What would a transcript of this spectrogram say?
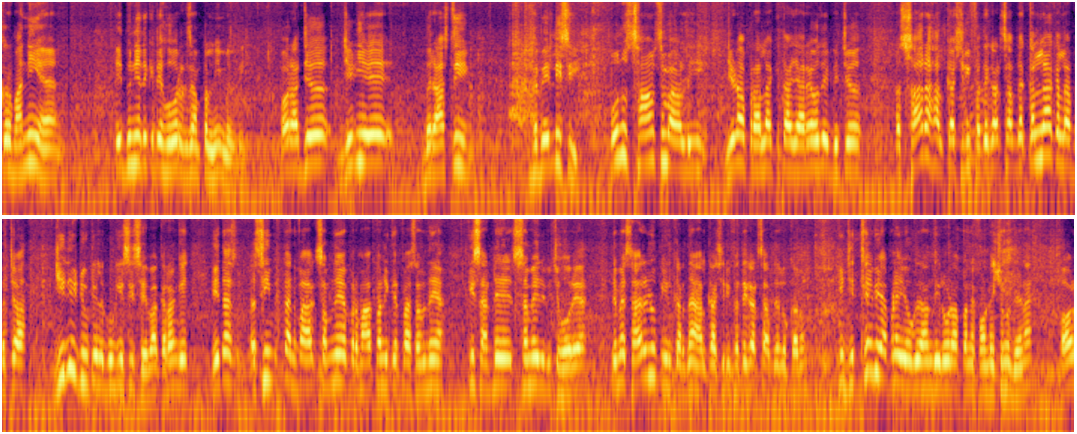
ਕੁਰਬਾਨੀ ਹੈ, ਇਹ ਦੁਨੀਆ ਦੇ ਕਿਤੇ ਹੋਰ ਐਗਜ਼ਾਮਪਲ ਨਹੀਂ ਮਿਲਦੀ। ਔਰ ਅੱਜ ਜਿਹੜੀ ਇਹ ਵਿਰਾਸਤੀ ਹਵੇਲੀ ਸੀ, ਉਹਨੂੰ ਸਾਂਭ ਸੰਭਾਲ ਲਈ ਜਿਹੜਾ ਉਪਰਾਲਾ ਕੀਤਾ ਜਾ ਰਿਹਾ, ਉਹਦੇ ਵਿੱਚ ਸਾਰਾ ਹਲਕਾ ਸ਼੍ਰੀ ਫਤਿਹਗੜ੍ਹ ਸਾਹਿਬ ਦਾ ਕੱਲਾ ਕੱਲਾ ਬੱਚਾ, ਜਿਹਦੀ ਡਿਊਟੀ ਲੱਗੂਗੀ, ਅਸੀਂ ਸੇਵਾ ਕਰਾਂਗੇ। ਇਹ ਤਾਂ ਅਸੀਂ ਧੰਨਵਾਦ ਸਮਝਦੇ ਹਾਂ, ਪ੍ਰਮਾਤਮਾ ਦੀ ਕਿਰਪਾ ਸਮਝਦੇ ਹਾਂ ਕਿ ਸਾਡੇ ਸਮੇਂ ਦੇ ਵਿੱਚ ਹੋ ਰਿਹਾ। ਤੇ ਮੈਂ ਸਾਰਿਆਂ ਨੂੰ ਅਪੀਲ ਕਰਦਾ ਹਲਕਾ ਸ਼੍ਰੀ ਫਤਿਹਗੜ੍ਹ ਸਾਹਿਬ ਦੇ ਲੋਕਾਂ ਨੂੰ, ਕਿ ਜਿੱਥੇ ਵੀ ਆਪਣੇ ਯੋਗਦਾਨ ਦੀ ਲੋੜ, ਆਪਾਂ ਨੇ ਫਾਊਂਡੇਸ਼ਨ ਨੂੰ ਦੇਣਾ ਔਰ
